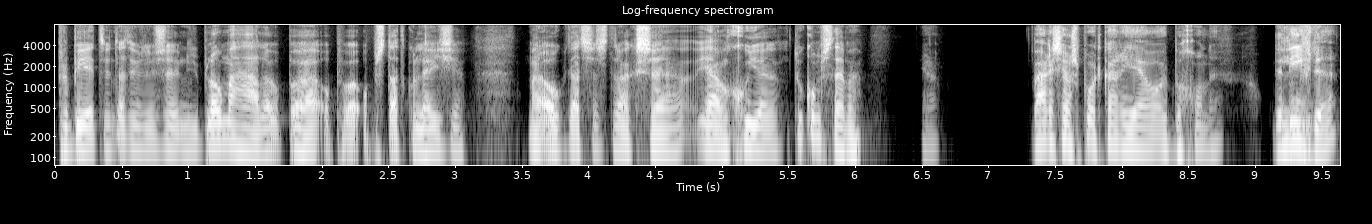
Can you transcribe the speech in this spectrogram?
probeert dat ze dus een diploma halen op, op, op stadcollege. Maar ook dat ze straks ja, een goede toekomst hebben. Waar is jouw sportcarrière ooit begonnen? De liefde?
